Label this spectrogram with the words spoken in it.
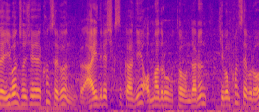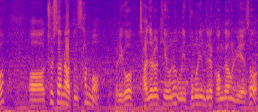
네, 이번 전시의 컨셉은 그 아이들의 식습관이 엄마들로부터 온다는 기본 컨셉으로 어, 출산을 앞둔 산모 그리고 자녀를 키우는 우리 부모님들의 건강을 위해서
